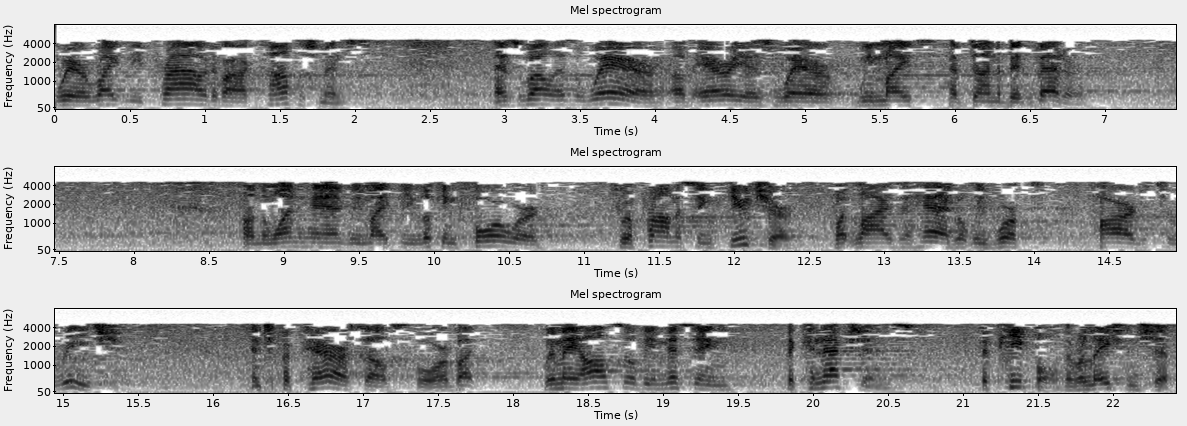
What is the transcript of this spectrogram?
we're rightly proud of our accomplishments as well as aware of areas where we might have done a bit better. On the one hand, we might be looking forward to a promising future, what lies ahead, what we've worked hard to reach and to prepare ourselves for, but we may also be missing the connections, the people, the relationships,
